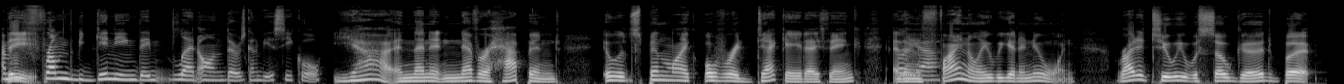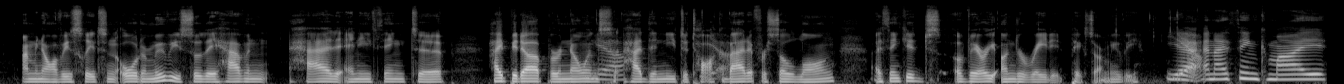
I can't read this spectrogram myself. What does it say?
I They- mean, from the beginning, they led on there was going to be a sequel. Yeah, and then it never happened. It was been like over a decade, I think, and Oh, then yeah. finally we get a new one. Ratatouille was so good, but I mean, obviously it's an older movie, so they haven't had anything to hype it up, or no one's Yeah. had the need to talk Yeah. about it for so long. I think it's a very underrated Pixar movie. Yeah, Yeah. and I think my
